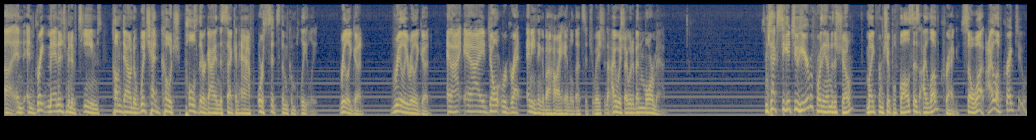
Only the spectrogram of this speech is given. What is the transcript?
uh, and and great management of teams come down to which head coach pulls their guy in the second half or sits them completely. Really good, really really good. And I and I don't regret anything about how I handled that situation. I wish I would have been more mad. Some text to get to here before the end of the show. Mike from Chippewa Falls says, I love Craig. So what? I love Craig too.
